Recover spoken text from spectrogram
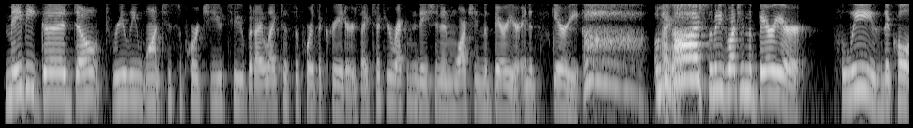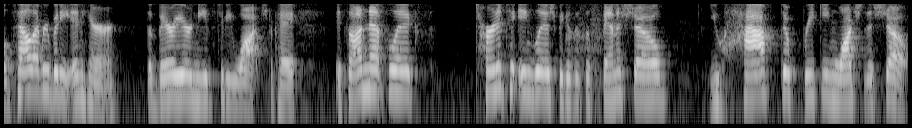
maybe good. Don't really want to support YouTube, but I like to support the creators. I took your recommendation and watching The Barrier, and it's scary. oh my gosh, somebody's watching The Barrier. Please, Nicole, tell everybody in here The Barrier needs to be watched, okay? It's on Netflix. Turn it to English because it's a Spanish show. You have to freaking watch this show.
